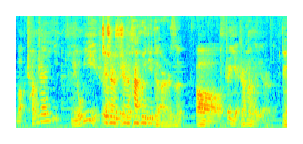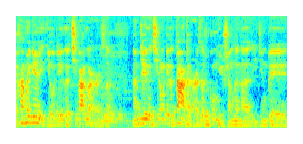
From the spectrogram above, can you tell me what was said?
王常山义刘义是吧？这是这是汉惠帝的儿子。哦，这也是汉惠帝的儿子。对，汉惠帝有这个七八个儿子。那么这个其中这个大的儿子是宫女生的呢，已经被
